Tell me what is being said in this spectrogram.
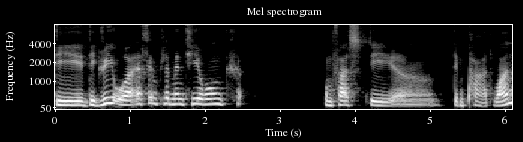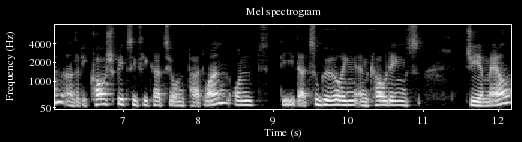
Die Degree ORF Implementierung umfasst die, äh, den Part 1, also die Core-Spezifikation Part 1 und die dazugehörigen Encodings GML,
